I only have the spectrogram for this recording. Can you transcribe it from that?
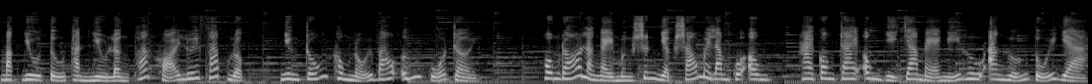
Mặc dù tự thành nhiều lần thoát khỏi lưới pháp luật, nhưng trốn không nổi báo ứng của trời hôm đó là ngày mừng sinh nhật 65 của ông. Hai con trai ông vì cha mẹ nghỉ hưu an hưởng tuổi già,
